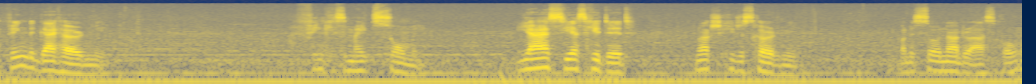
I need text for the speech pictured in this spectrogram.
I think the guy heard me. I think his mate saw me. Yes, yes, he did. No, actually, he just heard me. But I saw another asshole.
